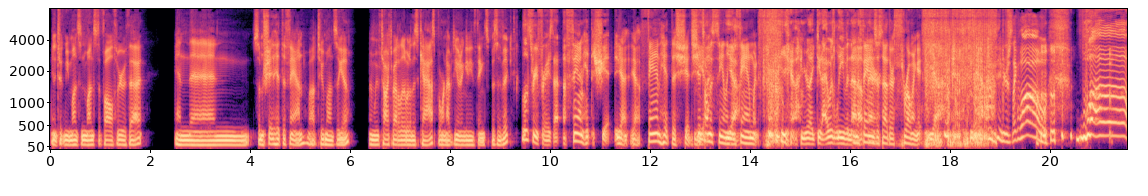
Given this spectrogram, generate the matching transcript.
And it took me months and months to follow through with that. And then some shit hit the fan about two months ago. And we've talked about a little bit on this cast, but we're not doing anything specific. Let's rephrase that. A fan hit the shit. Dude. Yeah, yeah. Fan hit the shit. The shit's Yeah, on the ceiling yeah. and the fan went yeah. And you're like, dude, I was leaving that and the fan's there. just out there throwing it. Yeah. and you're just like, whoa, whoa.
